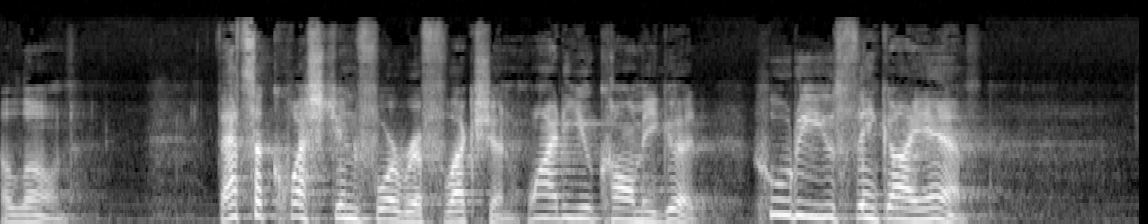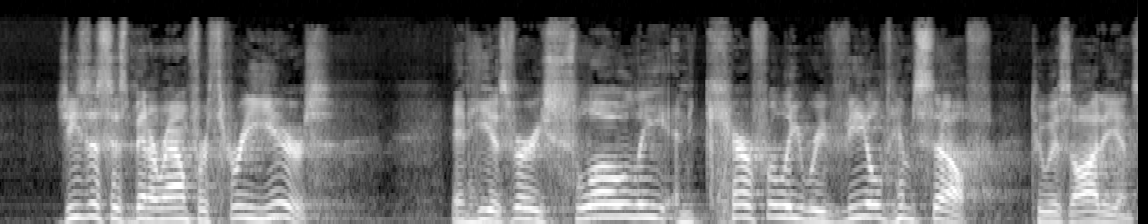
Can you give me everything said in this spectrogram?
alone. That's a question for reflection. Why do you call me good? Who do you think I am? Jesus has been around for three years, and he has very slowly and carefully revealed himself to his audience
